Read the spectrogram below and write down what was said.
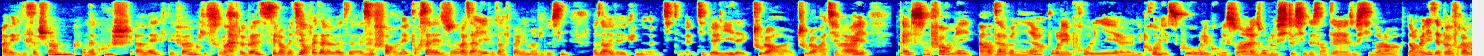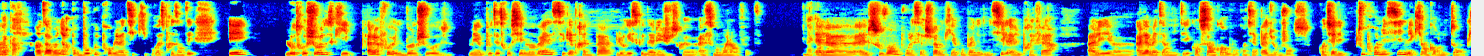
avec des sages-femmes, on accouche avec des femmes qui sont à la base, c'est leur métier en fait, à la base, elles sont mm. formées pour ça, elles ont, elles arrivent, elles n'arrivent pas à les mains vides aussi, elles arrivent avec une petite, petite valise, avec tout leur, tout leur attirail. Elles sont formées à intervenir pour les premiers, euh, les premiers secours, les premiers soins. Elles ont de l'ocytocine de synthèse aussi dans leur, dans leur valise. Elles peuvent vraiment intervenir pour beaucoup de problématiques qui pourraient se présenter. Et l'autre chose, qui est à la fois une bonne chose mais peut-être aussi une mauvaise, c'est qu'elles prennent pas le risque d'aller jusqu'à ce moment-là en fait. Elles, euh, elles, souvent, pour les sages-femmes qui accompagnent à domicile, elles préfèrent aller euh, à la maternité quand c'est encore bon, quand il n'y a pas d'urgence, quand il y a des tout premiers signes, mais qu'il y a encore le temps,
